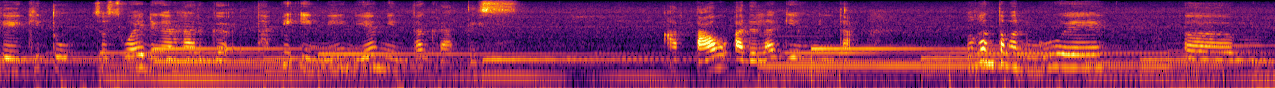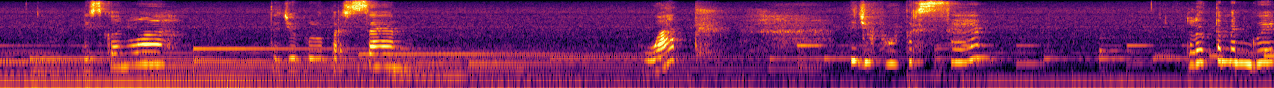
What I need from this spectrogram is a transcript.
kayak gitu sesuai dengan harga. Tapi ini dia minta gratis. Atau ada lagi yang minta lo kan teman gue um, diskon lah 70% what 70% lu temen gue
